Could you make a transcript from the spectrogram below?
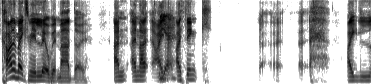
kind of makes me a little bit mad though, and and I I, Yeah. I think uh, I l-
